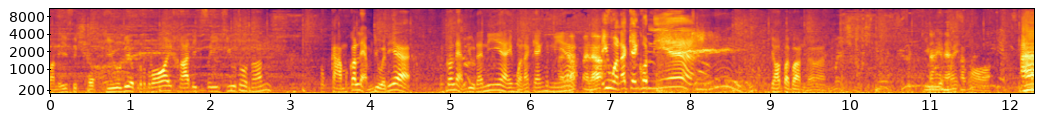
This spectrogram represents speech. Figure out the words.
ตอนนี้ 16 คิวเรียบร้อยขาดอีก 4 คิวเท่านั้นตรงกลางมันก็แหลมอยู่อะเนี่ย มันก็แหลมอยู่นะเนี่ยไอหัวหน้าแก๊งคนเนี้ยไปแล้วไอหัวหน้าแก๊งคนเนี้ยย้อนไปบอลไปมา คิวได้ยังนะไม่ครับพออ่า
